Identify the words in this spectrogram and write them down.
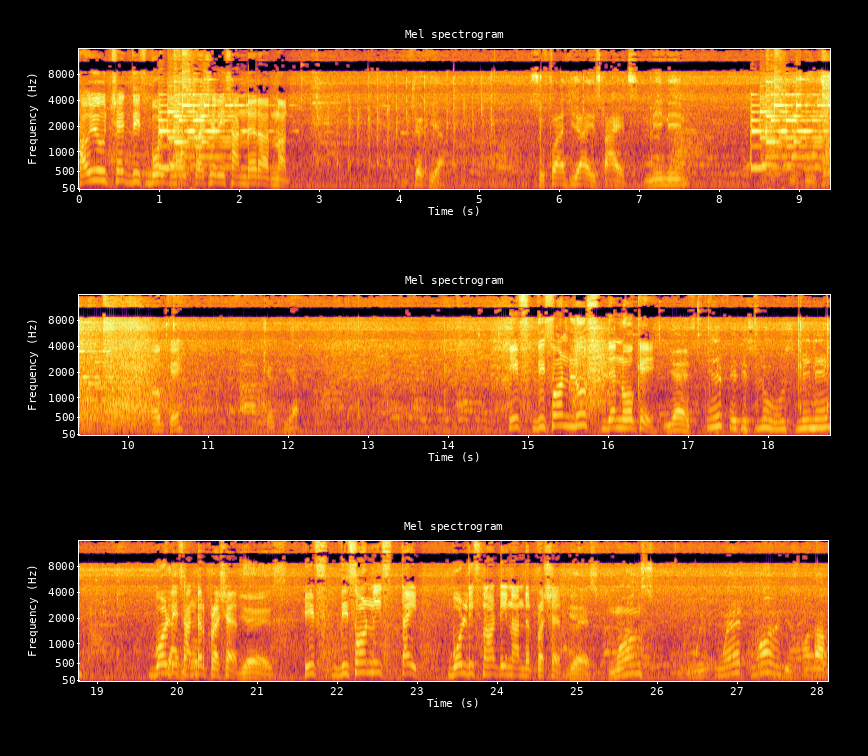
how you check this bolt now pressure is under or not Check here. So far here is tight, meaning it's good. okay Check here. If this one loose then okay Yes, if it is loose, meaning bolt is under pressure yes, if this one is tight bolt is not in under pressure yes. Once we when when it is under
